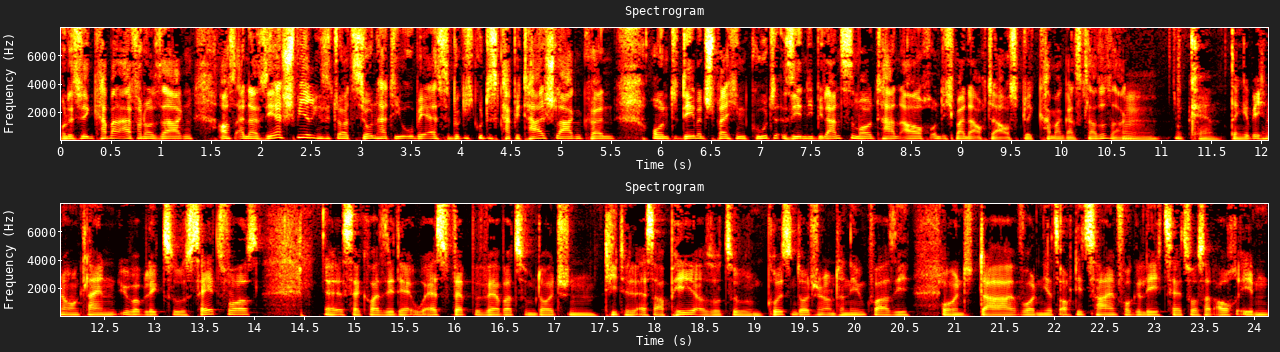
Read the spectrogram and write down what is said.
Und deswegen kann man einfach nur sagen, aus einer sehr schwierigen Situation hat die UBS wirklich gutes Kapital schlagen können und dementsprechend gut sehen die Bilanzen momentan auch. Und ich meine auch der Ausblick kann man ganz klar so sagen. Hm, okay, dann gebe ich noch einen kleinen Überblick zu Salesforce. Er ist ja quasi der US-Wettbewerber zum deutschen Titel SAP, also zum größten deutschen Unternehmen quasi. Und da wurden jetzt auch die Zahlen vorgelegt. Salesforce hat auch eben,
